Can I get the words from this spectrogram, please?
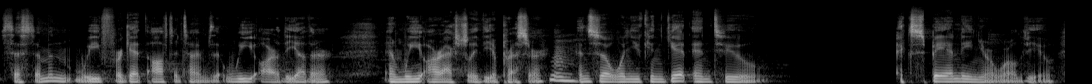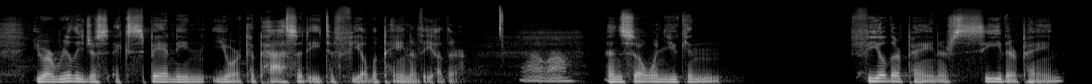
system, and we forget oftentimes that we are the other and we are actually the oppressor. And so when you can get into expanding your worldview, you are really just expanding your capacity to feel the pain of the other. Oh wow. And so when you can feel their pain or see their pain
